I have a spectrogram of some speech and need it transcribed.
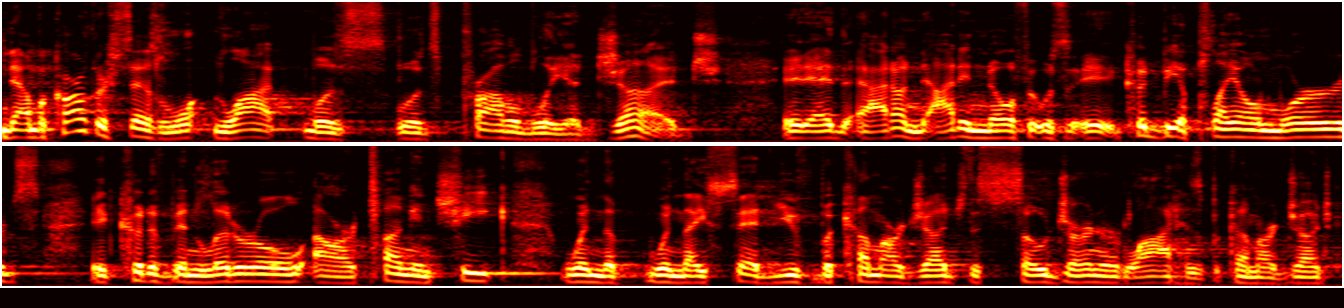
Now, MacArthur says Lot was, was probably a judge. It, I, don't, I didn't know if it was, it could be a play on words. It could have been literal or tongue in cheek when, the, when they said, You've become our judge. This sojourner Lot has become our judge.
